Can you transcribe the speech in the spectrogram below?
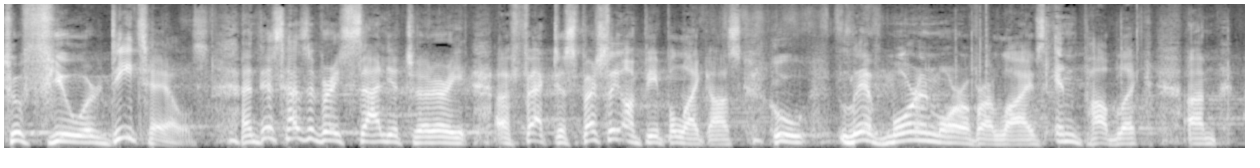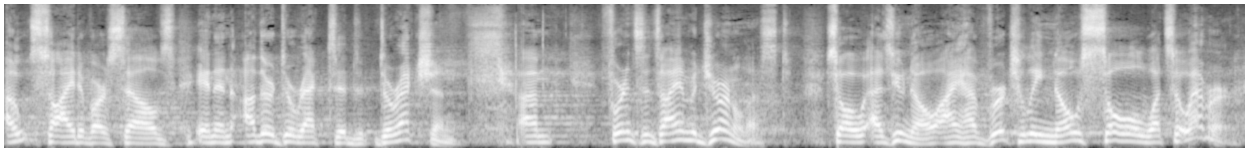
to fewer details. And this has a very salutary effect, especially on people like us who live more and more of our lives in public, um, outside of ourselves, in an other directed direction. Um, for instance, I am a journalist. So, as you know, I have virtually no soul whatsoever.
